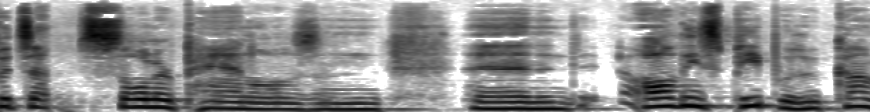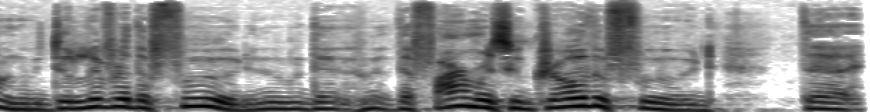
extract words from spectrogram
puts up solar panels and and all these people who come who deliver the food who the, who, the farmers who grow the food the,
